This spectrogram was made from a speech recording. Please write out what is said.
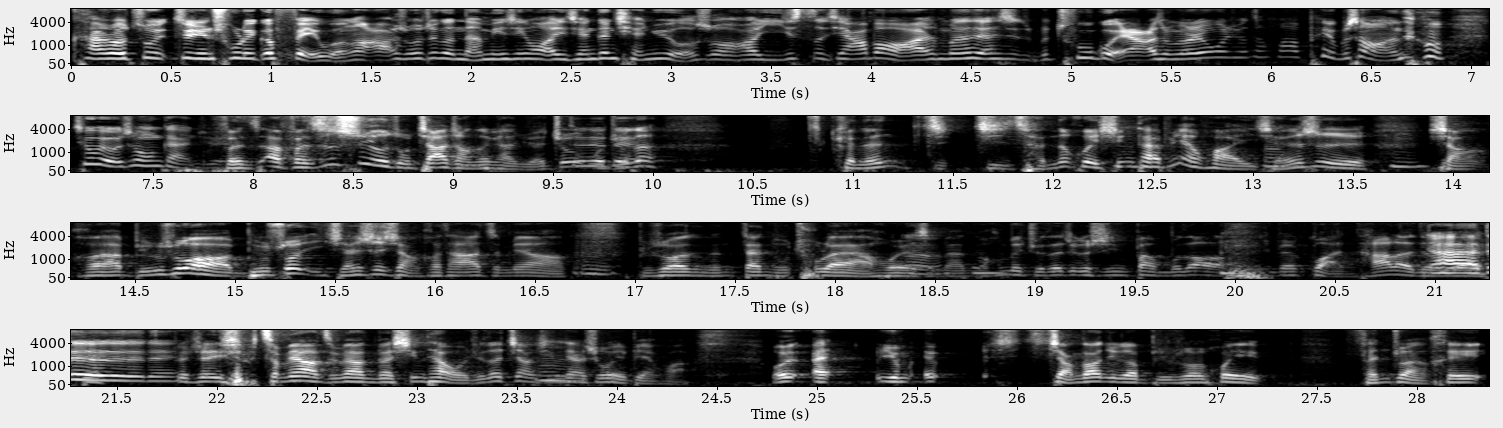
他说最最近出了一个绯闻啊，说这个男明星哇以前跟前女友的时候啊疑似家暴啊什么什么出轨啊什么，我觉得哇配不上，然 后就会有这种感觉。粉丝啊，粉丝是有种家长的感觉，就我觉得可能几几层的会心态变化。以前嗯是嗯想和他，比如说啊，比如说以前是想和他怎么样，嗯比如说能单独出来啊，或者怎么样，嗯后面觉得这个事情办不到了，就别管他了，对不啊，对对对对对对，这怎么样怎么样怎么样心态，我觉得这样心态嗯是会变化。我哎有没有讲到这个，比如说会粉转黑、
